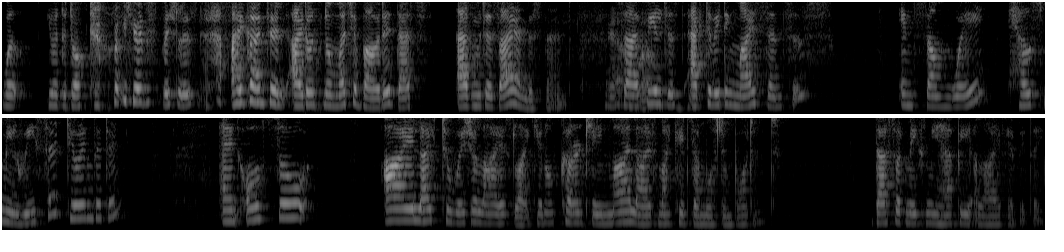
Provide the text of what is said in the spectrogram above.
Well, you're the doctor, you're the specialist. I can't tell I don't know much about it. That's as much as I understand. Yeah, so I well, feel just activating my senses in some way helps me reset during the day. And also I like to visualize like, you know, currently in my life my kids are most important. That's what makes me happy, alive, everything.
